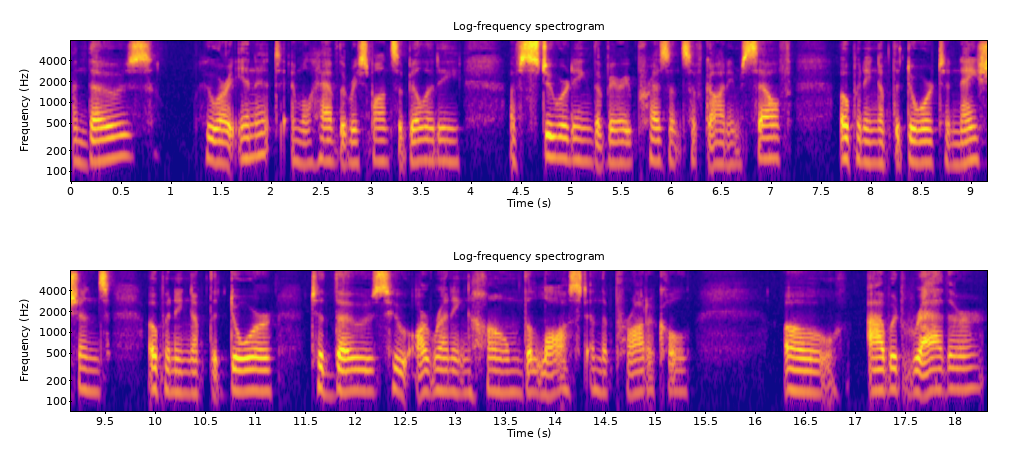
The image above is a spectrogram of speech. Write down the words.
And those who are in it and will have the responsibility of stewarding the very presence of God Himself, opening up the door to nations, opening up the door to those who are running home, the lost and the prodigal. Oh, I would rather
